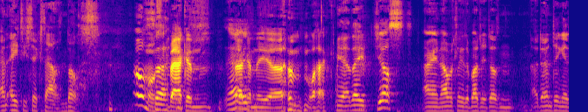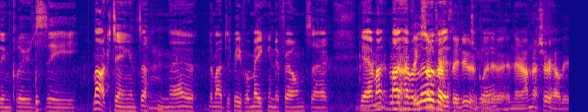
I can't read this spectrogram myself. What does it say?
and eighty-six thousand dollars. Almost So- back in back in the uh, black. Yeah, they just. I mean, obviously the budget doesn't. I don't think it includes the marketing and stuff. Mm. No, that might just be for making the film. So, yeah, might, might I have a think little sometimes bit. they do include it in there. I'm not sure how they.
